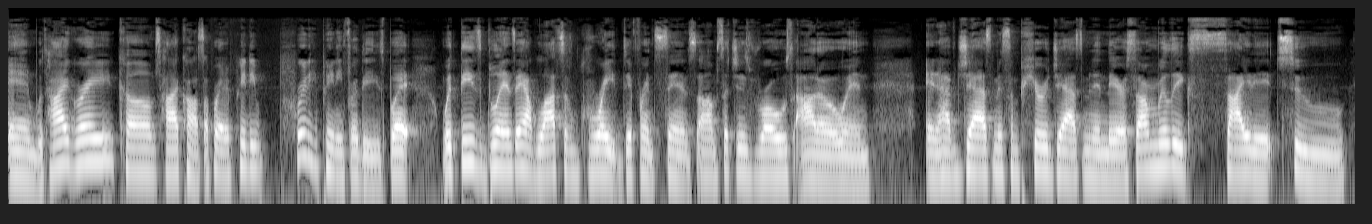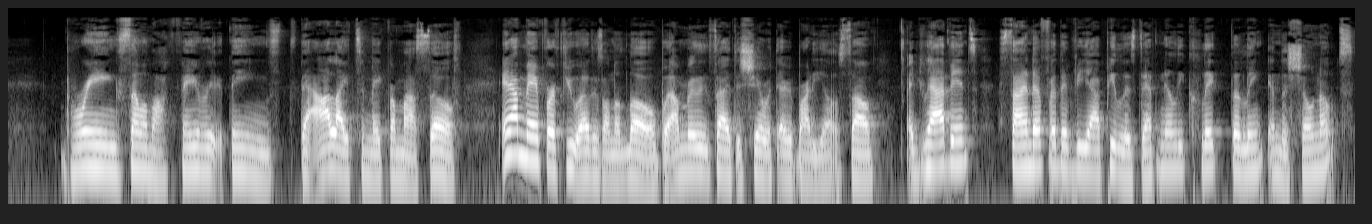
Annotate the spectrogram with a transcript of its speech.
And with high grade comes high cost. I paid a pretty, pretty penny for these. But with these blends, they have lots of great different scents, um, such as Rose Otto and and I have jasmine, some pure jasmine in there. So I'm really excited to bring some of my favorite things that I like to make for myself. And I made for a few others on the low, but I'm really excited to share with everybody else. So if you haven't signed up for the VIP list, definitely click the link in the show notes.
